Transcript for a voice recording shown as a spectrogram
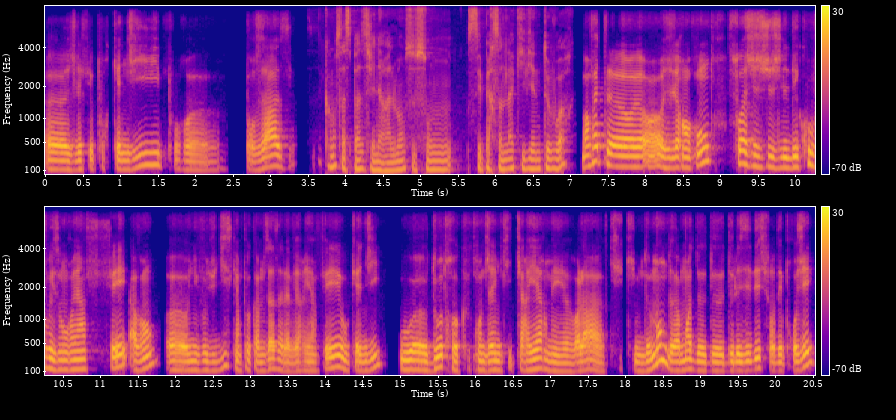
Je l'ai fait pour Kenji, pour, pour Zaz. Comment ça se passe généralement? Ce sont ces personnes-là qui viennent te voir? Bah, En fait, euh, je les rencontre. Soit je, les découvre, ils n'ont rien fait avant au niveau du disque, un peu comme Zaz, elle avait rien fait, ou Kenji, ou d'autres qui ont déjà une petite carrière, mais voilà, qui, me demandent à moi de, les aider sur des projets.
